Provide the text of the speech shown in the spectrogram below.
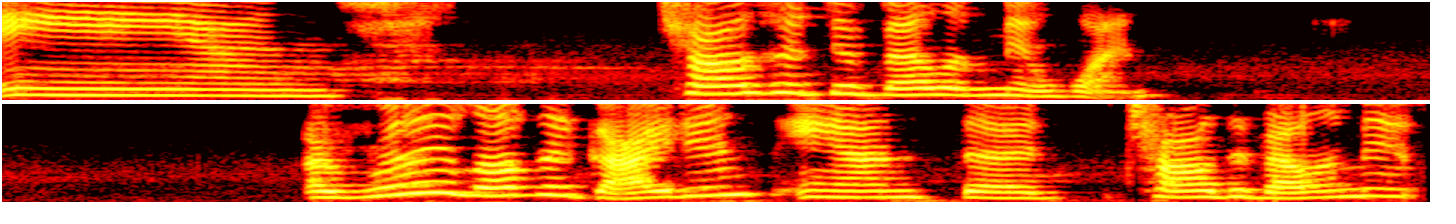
and Childhood Development 1. I really love the guidance and the child development.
